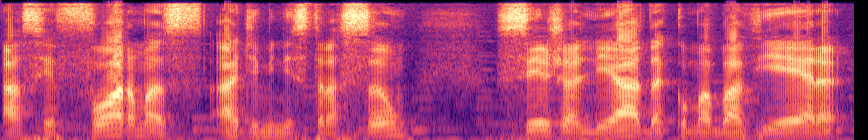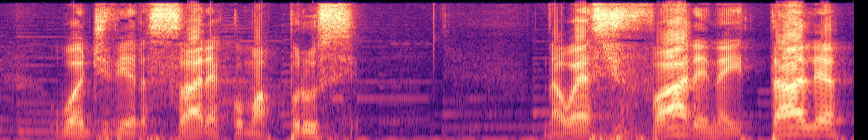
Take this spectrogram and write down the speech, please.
as reformas, a administração, seja aliada como a Baviera ou adversária como a Prússia. Na Westfália, na Itália,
